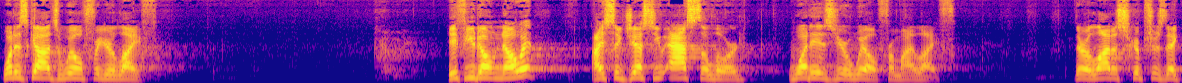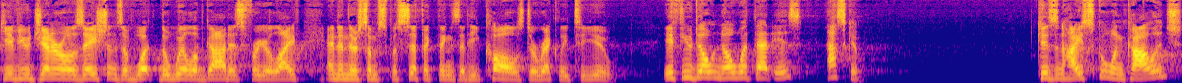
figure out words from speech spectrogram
What is God's will for your life? If you don't know it, I suggest you ask the Lord, What is your will for my life? There are a lot of scriptures that give you generalizations of what the will of God is for your life, and then there's some specific things that He calls directly to you. If you don't know what that is, ask Him. Kids in high school and college,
